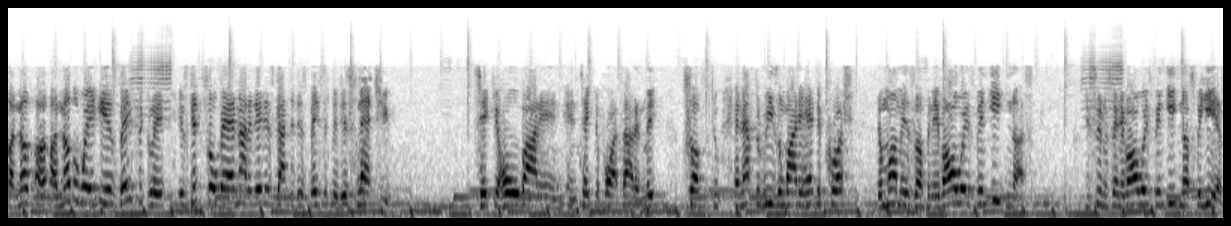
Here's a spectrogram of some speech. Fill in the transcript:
Another, uh, another way is basically, is getting so bad now that they just got to just basically just snatch you. Take your whole body and, and take the parts out and make substitute. And that's the reason why they had to crush the mummies up, and they've always been eating us. You see what I'm saying? They've always been eating us for years.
